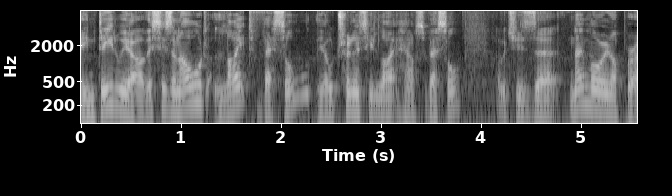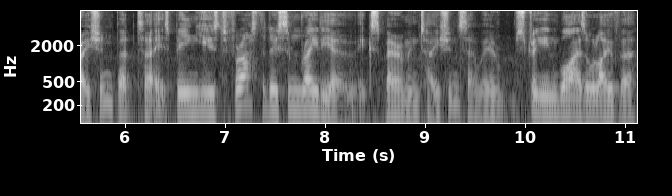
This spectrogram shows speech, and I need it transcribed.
Indeed, we are. This is an old light vessel, the old Trinity Lighthouse vessel, which is uh, no more in operation, but uh, it's being used for us to do some radio experimentation. So we're stringing wires all over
